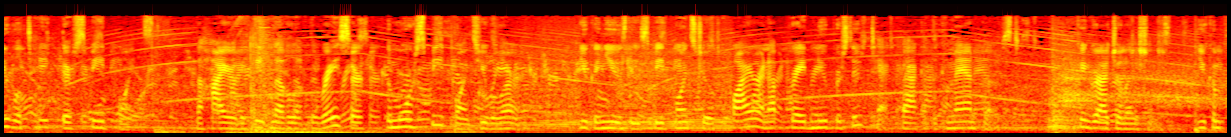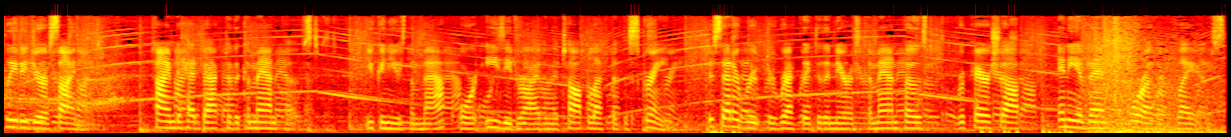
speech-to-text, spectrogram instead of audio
You will take their speed points. The higher the heat level of the racer, the more speed points you will earn. You can use these speed points to acquire and upgrade new pursuit tech back at the command post. Congratulations, you completed your assignment. Time to head back to the command post. You can use the map or Easy Drive in the top left of the screen to set a route directly to the nearest command post, repair shop, any event, or other players.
